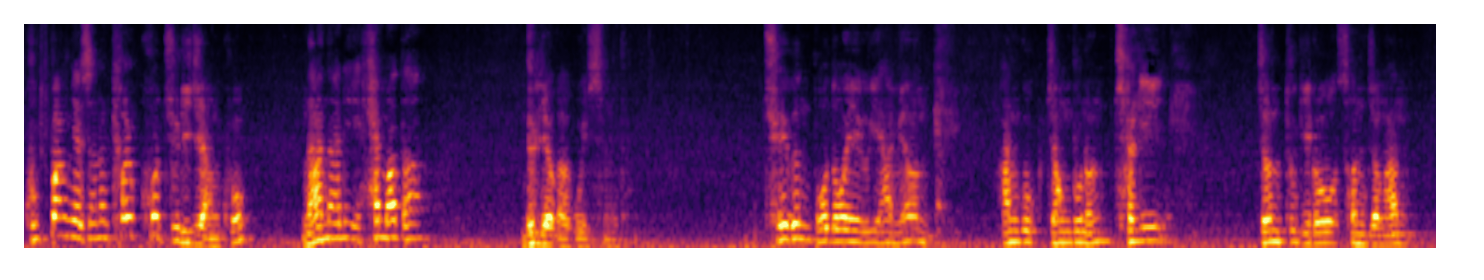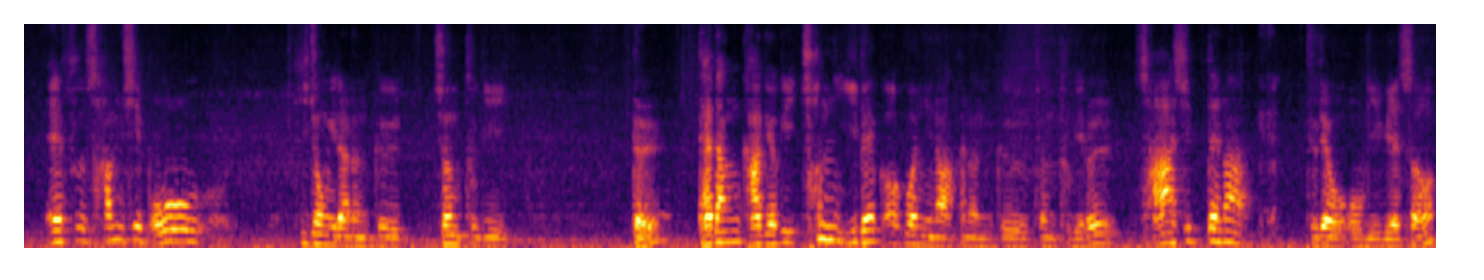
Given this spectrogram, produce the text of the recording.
국방 예산은 결코 줄이지 않고 나날이 해마다 늘려가고 있습니다. 최근 보도에 의하면 한국 정부는 차기 전투기로 선정한 F-35 기종이라는 그 전투기를 대당 가격이 1200억 원이나 하는 그 전투기를 40대나 들여오기 위해서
